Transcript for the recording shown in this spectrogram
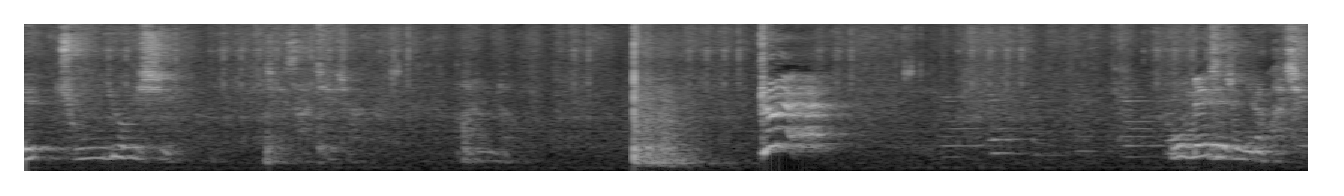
옛 종교 의식, 제사 제전, 아름다워. 그래! 봄의 제전이라고 하지.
